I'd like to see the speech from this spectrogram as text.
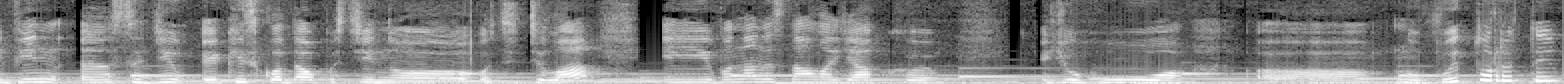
Він е, сидів, який складав постійно оці тіла, і вона не знала, як його е, ну, витурити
